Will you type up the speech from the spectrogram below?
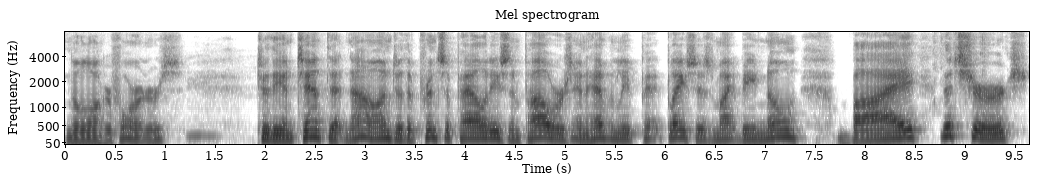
no longer foreigners, to the intent that now unto the principalities and powers in heavenly places might be known by the church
